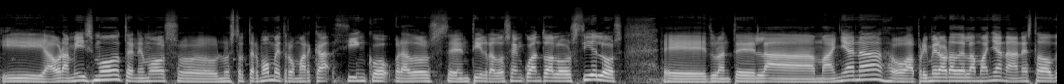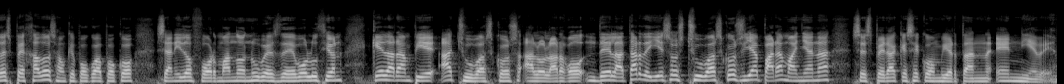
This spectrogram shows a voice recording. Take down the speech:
Y ahora mismo tenemos eh, nuestro termómetro, marca 5 grados centígrados. En cuanto a los cielos, eh, durante la mañana o a primera hora de la mañana han estado despejados, aunque poco a poco se han ido formando nubes de evolución que darán pie a chubascos a lo largo de la tarde. Y esos chubascos ya para mañana se que se conviertan en nieve.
